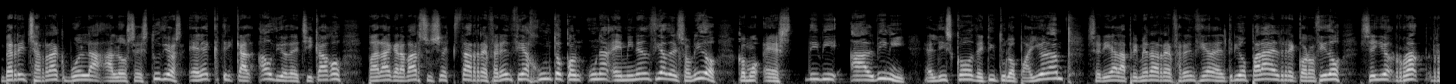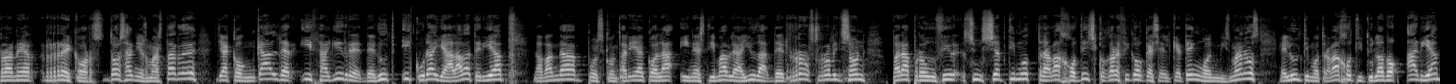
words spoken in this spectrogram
Berry Charrac vuela a los estudios Electrical Audio de Chicago para grabar su sexta referencia junto con una eminencia del sonido como Stevie Albini. El disco de título Payola sería la primera referencia del trío para el reconocido sello Roadrunner Records. Dos años más tarde, ya con Galder y Zaguirre y Kuraya a la batería, la banda pues contaría con la inestimable ayuda de Ross Robinson para producir su séptimo trabajo discográfico que es el que tengo en mis manos, el último trabajo titulado Aria,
